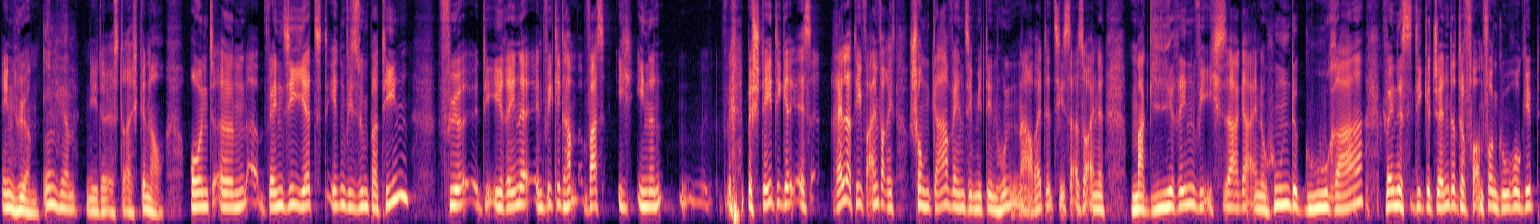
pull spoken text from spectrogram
In Hürm. In Hürm. Niederösterreich, genau. Und ähm, wenn Sie jetzt irgendwie Sympathien für die Irene entwickelt haben, was ich Ihnen bestätige, es relativ einfach ist, schon gar wenn sie mit den Hunden arbeitet. Sie ist also eine Magierin, wie ich sage, eine Hundegura, wenn es die gegenderte Form von Guru gibt,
